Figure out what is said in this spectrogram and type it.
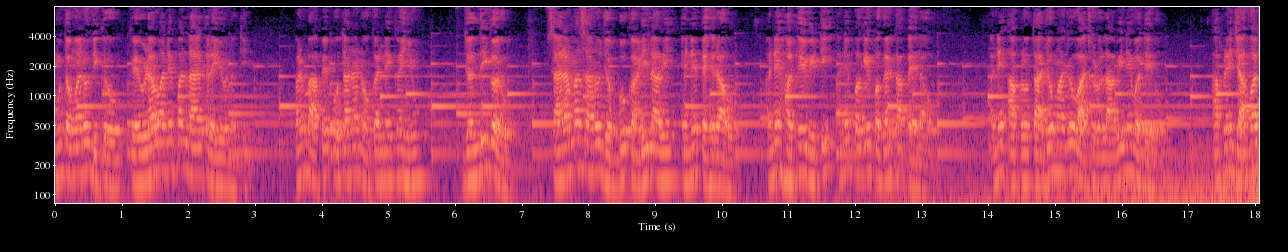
હું તમારો દીકરો કહેવડાવવાને પણ લાયક રહ્યો નથી. પણ બાપે પોતાના નોકરને કહ્યું, જલ્દી કરો. સારામાં સારો જબ્બો કાઢી લાવી, એને પહેરાવો અને હાથે વીંટી અને પગે પગરકા પહેરાવો અને આપણો તાજો માજો વાછડો લાવીને વધેરો આપણે જાફત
